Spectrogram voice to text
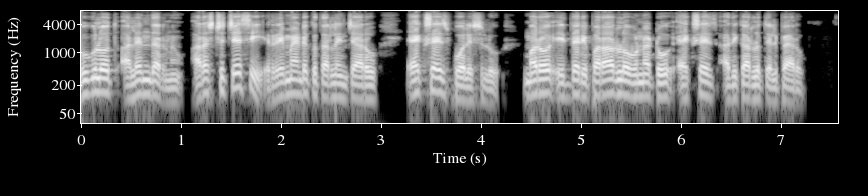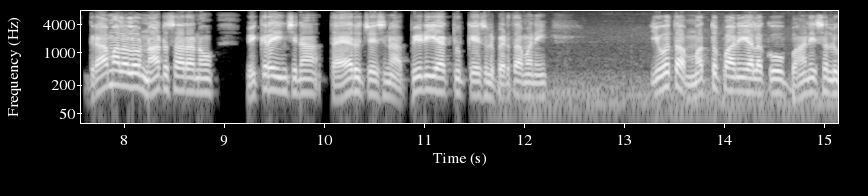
గుగులోత్ అలెందర్ను అరెస్టు చేసి రిమాండ్కు తరలించారు ఎక్సైజ్ పోలీసులు. మరో ఇద్దరి పరారులో ఉన్నట్టు ఎక్సైజ్ అధికారులు తెలిపారు. గ్రామాలలో నాటుసారాను విక్రయించిన తయారు చేసిన పీడీ యాక్టు కేసులు పెడతామని యువత మత్తు పానీయాలకు బానిసలు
